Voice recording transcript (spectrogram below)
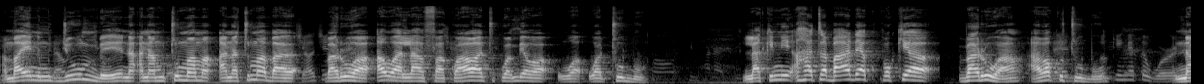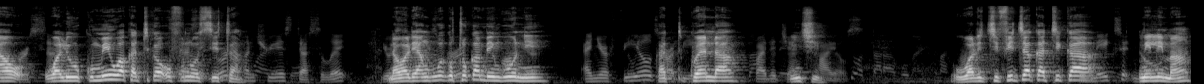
ambaye ni mjumbe na anamtuma anatuma barua au alafa kwa watu kuambia wa, wa, watubu, lakini hata baada ya kupokea barua hawakutubu na walihukumiwa katika Ufunuo sita na walianguka kutoka mbinguni kwenda nchi. Walijificha katika milima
